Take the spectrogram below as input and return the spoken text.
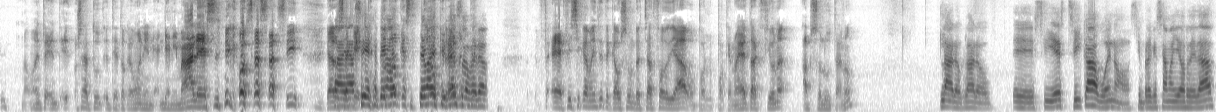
No, o sea, tú te toca bueno, ni, ni animales y cosas así. Claro, o sea, ya, que sí, que te que- te a decir eso, pero eh, físicamente te causa un rechazo ya por- porque no hay atracción absoluta, ¿no? Claro, claro. Eh, si es chica, bueno, siempre que sea mayor de edad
